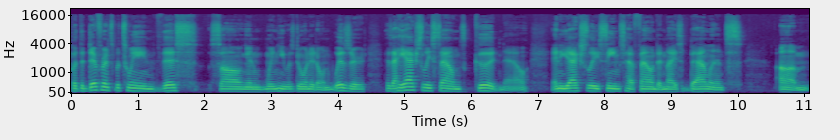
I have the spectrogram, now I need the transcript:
But the difference between this song and when he was doing it on Wizard is that he actually sounds good now. And he actually seems to have found a nice balance um,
